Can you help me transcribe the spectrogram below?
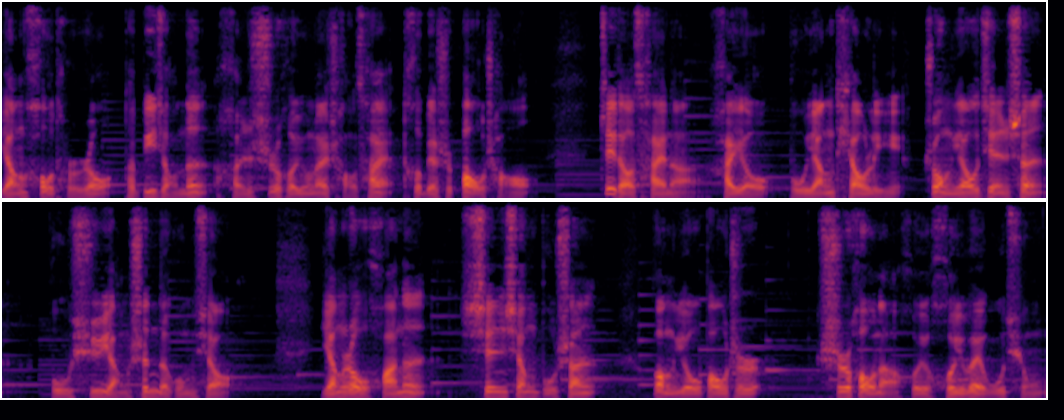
羊后腿肉，它比较嫩，很适合用来炒菜，特别是爆炒。这道菜呢，还有补阳调理、壮腰健肾、补虚养身的功效。羊肉滑嫩，鲜香不膻，忘油包汁，吃后呢会回味无穷。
